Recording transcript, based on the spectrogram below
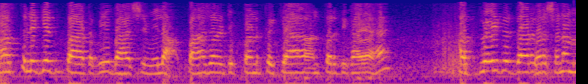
हस्तलिखित पाठ भी भाष्य मिला। पाँच वाले टिप्पण पे क्या अंतर दिखाया है? अद्वैत दर्शनम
